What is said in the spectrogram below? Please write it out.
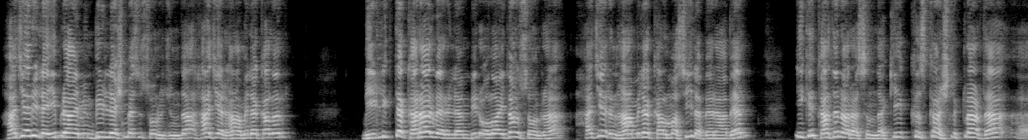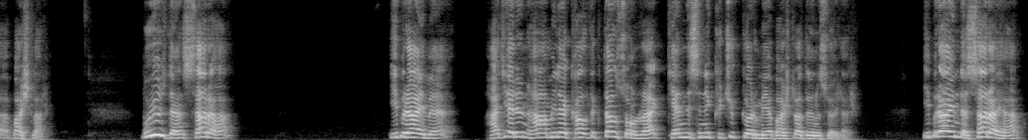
Hacer ile İbrahim'in birleşmesi sonucunda Hacer hamile kalır. Birlikte karar verilen bir olaydan sonra Hacer'in hamile kalmasıyla beraber iki kadın arasındaki kıskançlıklar da e, başlar. Bu yüzden Sara İbrahim'e Hacer'in hamile kaldıktan sonra kendisini küçük görmeye başladığını söyler. İbrahim de Sara'ya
